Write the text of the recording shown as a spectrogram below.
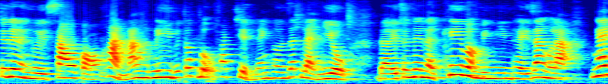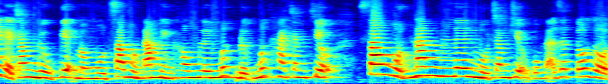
Cho nên là người sau có khả năng đi với tốc độ phát triển nhanh hơn rất là nhiều. Đấy cho nên là khi mà mình nhìn thấy rằng là ngay cả trong điều kiện mà một sau một năm mình không lên mức được mức 200 triệu sau một năm lên 100 triệu cũng đã rất tốt rồi.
